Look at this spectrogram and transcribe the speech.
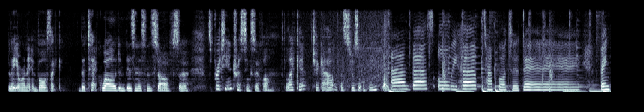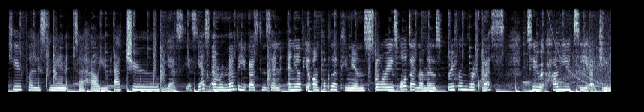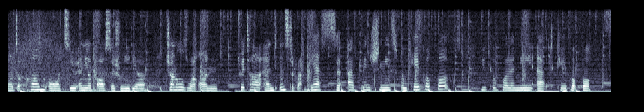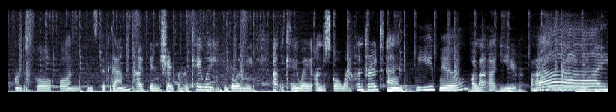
later on it involves like the tech world and business and stuff. So it's pretty interesting so far. Like it? Check it out. That's your sort of thing. And that's all we have time for today. Thank you for listening to Hallyu At U. Yes, yes, yes. And remember, you guys can send any of your unpopular opinions, stories, or dilemmas, free from requests, to hallut at gmail.com or to any of our social media channels. We're on Twitter and Instagram. Yes, so I've been Shanice from K-Pop Box. You can follow me at K-Pop Box underscore on Instagram. I've been Shai from the K-Way. You can follow me at the K-Way underscore 100. And we will Holla at you. bye.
